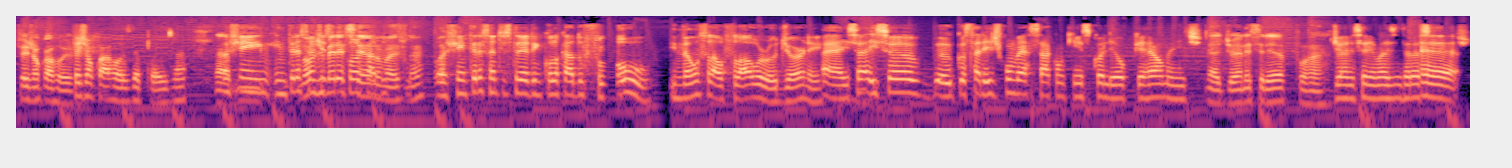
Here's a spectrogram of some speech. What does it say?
Feijão com arroz. feijão com arroz depois, né? É, Eu achei interessante Não eles terem desmerecendo, colocado- mas, né? Eu achei interessante eles terem colocado o Flow e não, sei lá, o Flower ou Journey. É, isso, é- isso eu, eu gostaria de conversar com quem escolheu, porque realmente É, Johnny seria, porra, Johnny seria mais interessante.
